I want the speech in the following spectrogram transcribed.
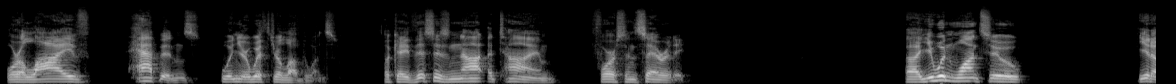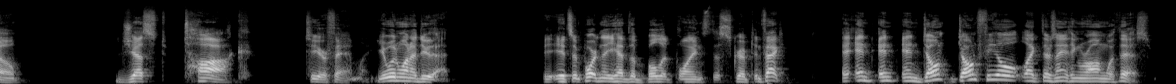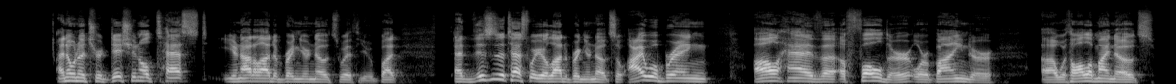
or alive happens when you're with your loved ones. Okay, this is not a time for sincerity. Uh, you wouldn't want to, you know, just talk to your family. You wouldn't want to do that. It's important that you have the bullet points, the script. In fact, and and and don't don't feel like there's anything wrong with this. I know in a traditional test, you're not allowed to bring your notes with you, but this is a test where you're allowed to bring your notes. So I will bring, I'll have a, a folder or a binder uh, with all of my notes,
